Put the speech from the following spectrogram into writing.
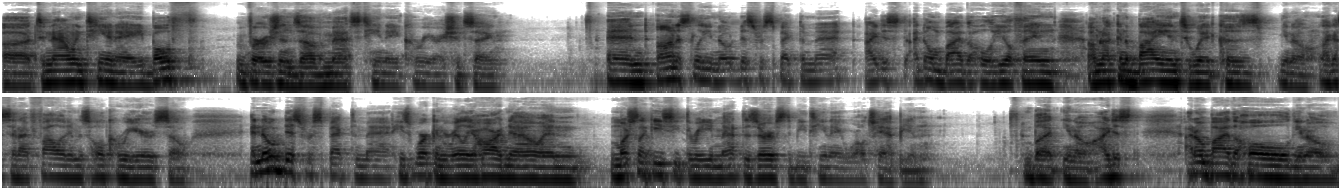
uh, to now in tna both versions of matt's tna career i should say. And honestly no disrespect to matt. I just i don't buy the whole heel thing. I'm not going to buy into it because you know like i said i followed him his whole career so and no disrespect to Matt, he's working really hard now, and much like EC3, Matt deserves to be TNA World Champion. But you know, I just I don't buy the whole you know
